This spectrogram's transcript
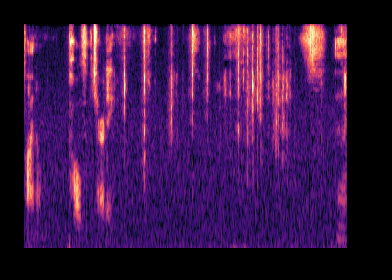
final poll for the charity. Um,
